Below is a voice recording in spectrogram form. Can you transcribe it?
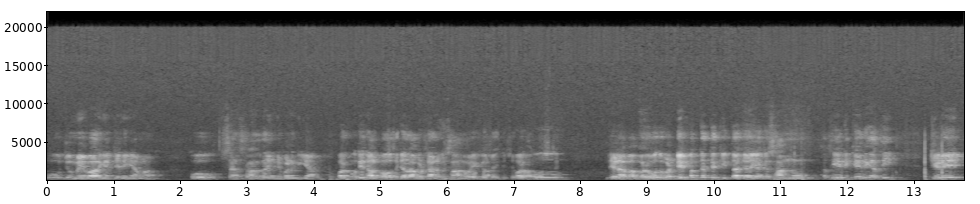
ਉਹ ਜ਼ਿੰਮੇਵਾਰੀਆਂ ਜਿਹੜੀਆਂ ਵਾ, ਉਹ ਸੈਂਸਰਾਂ ਦਾ ਹੀ ਨਿਭਣਗੀਆਂ ਪਰ ਉਹਦੇ ਨਾਲ ਬਹੁਤ ਜ਼ਿਆਦਾ ਵੱਡਾ ਨੁਕਸਾਨ ਹੋਏਗਾ। ਔਰ ਉਹ ਜਿਹੜਾ ਵਾ ਵਿਰੋਧ ਵੱਡੇ ਪੱਧਰ ਤੇ ਕੀਤਾ ਜਾਏਗਾ ਕਿ ਸਾਨੂੰ, ਅਸੀਂ ਇਹ ਨਹੀਂ ਕਹਿੰਦੇ ਅਸੀਂ, ਜਿਹੜੇ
